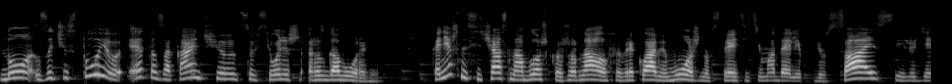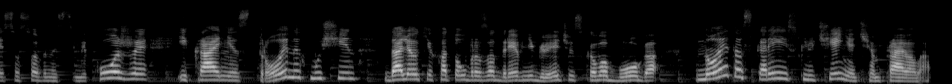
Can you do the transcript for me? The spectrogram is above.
но зачастую это заканчивается всего лишь разговорами. Конечно, сейчас на обложках журналов и в рекламе можно встретить и модели плюс сайз, и людей с особенностями кожи, и крайне стройных мужчин, далеких от образа древнегреческого бога. Но это скорее исключение, чем правило.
